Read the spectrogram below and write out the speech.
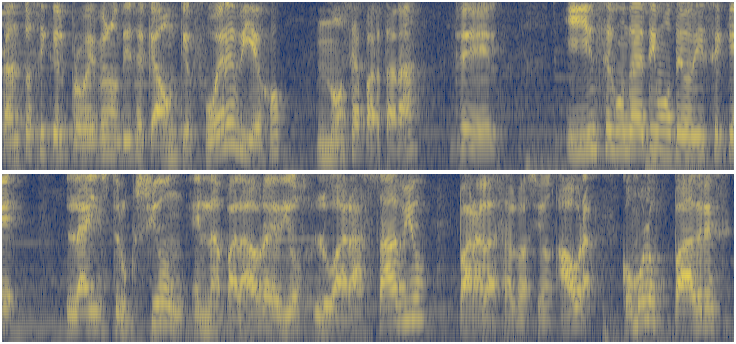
Tanto así que el proverbio nos dice que aunque fuere viejo, no se apartará de él. Y en segunda de Timoteo dice que la instrucción en la palabra de Dios lo hará sabio para la salvación. Ahora, ¿cómo los padres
